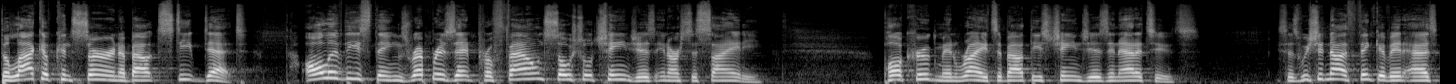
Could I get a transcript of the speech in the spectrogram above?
the lack of concern about steep debt. All of these things represent profound social changes in our society. Paul Krugman writes about these changes in attitudes. He says, We should not think of it as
